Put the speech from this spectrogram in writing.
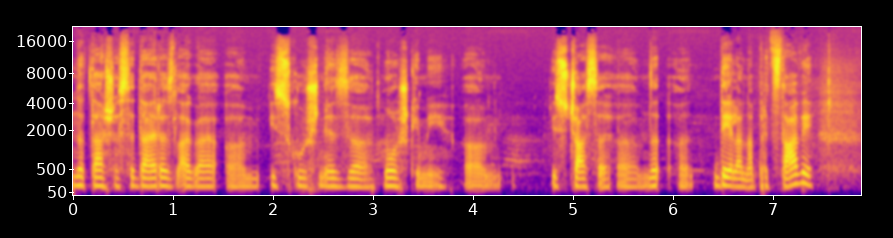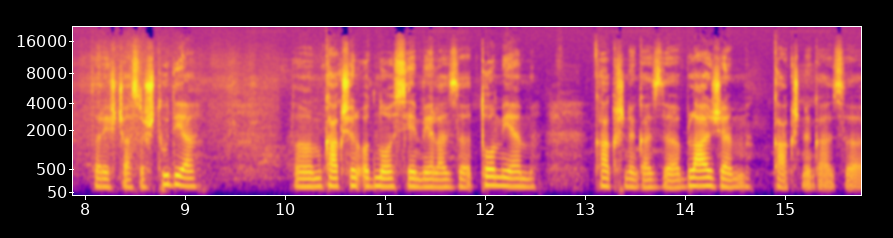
Nataša sedaj razlaga um, izkušnje z moškimi um, iz časa um, na, dela na predstavi, torej iz časa študija, um, kakšen odnos je imela z Tomijem, kakšnega z Blažem, kakšnega z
